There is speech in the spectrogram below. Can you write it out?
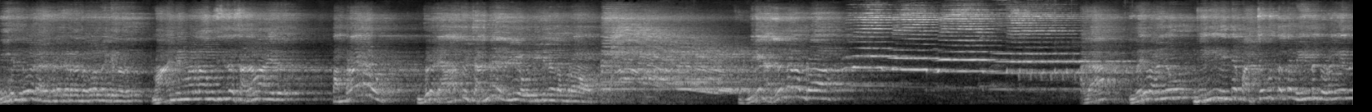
നീ എന്തുവാണ് ഇവിടെ ബഹളം വെക്കുന്നത്? മാന്യന്മാർ താമസിക്കുന്ന സ്ഥലമായത് തമ്പ്രായോ ഇവിടെ രാത്രി ചന്ദ്രനല്ലേ ഓടിക്കുന്ന തമ്പ്രാ? ഇങ്ങനല്ലല്ലോ തമ്പ്ര. അല്ല ഇവർ പറഞ്ഞു നീ നിന്റെ പച്ചകുത്തൊക്കെ വീണ്ടും തുടങ്ങിയത്.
